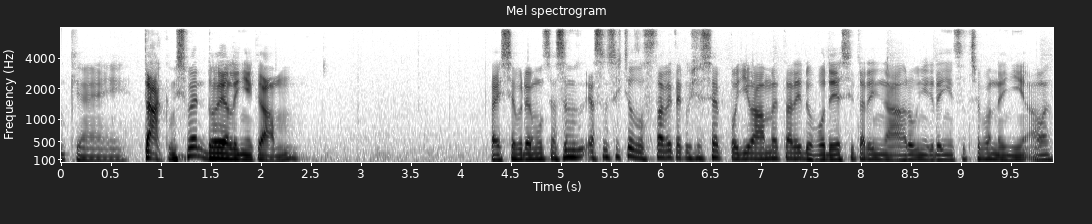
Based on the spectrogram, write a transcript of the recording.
OK. Tak, my jsme dojeli někam. Tady se bude moc. Já jsem, já jsem se chtěl zastavit, jakože se podíváme tady do vody, jestli tady náhodou někde něco třeba není, ale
